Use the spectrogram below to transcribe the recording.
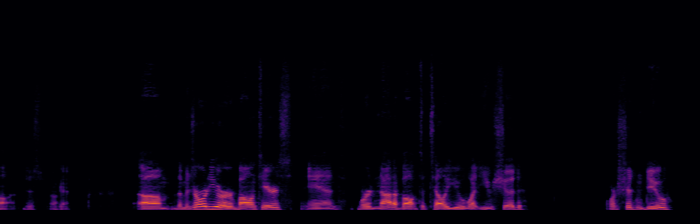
Oh, just okay. Um, the majority are volunteers, and we're not about to tell you what you should or shouldn't do.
